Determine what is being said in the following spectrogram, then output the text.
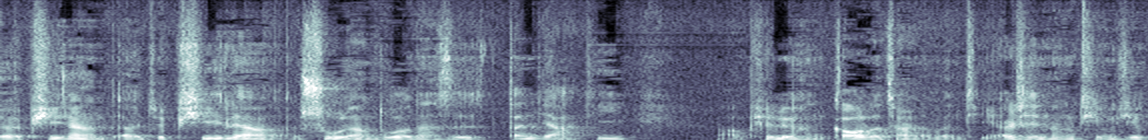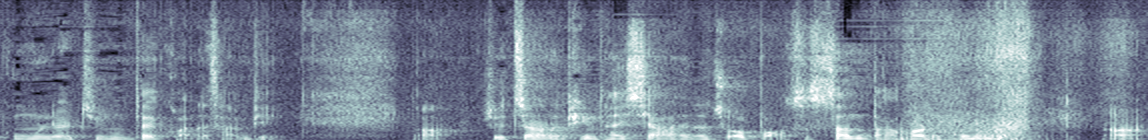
呃，批量呃就批量数量多，但是单价低。啊，频率很高的这样的问题，而且能提供一些供应链金融贷款的产品，啊，所以这样的平台下来呢，主要保持三大块的功能，啊，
